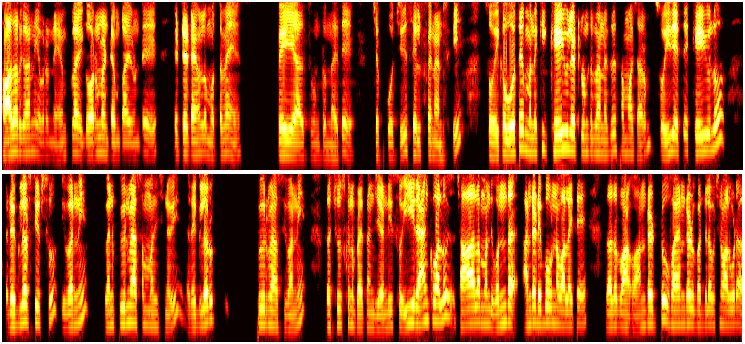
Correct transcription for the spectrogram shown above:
ఫాదర్ కానీ ఎవరైనా ఎంప్లాయీ గవర్నమెంట్ ఎంప్లాయీ ఉంటే ఎట్ ఏ టైంలో మొత్తమే పే చేయాల్సి ఉంటుంది అయితే చెప్పుకోవచ్చు. ఇది సెల్ఫ్ ఫైనాన్స్కి. సో ఇకపోతే మనకి కేయూలు ఎట్లుంటుంది అనేది సమాచారం. సో ఇది అయితే కేయూలో రెగ్యులర్ సీట్స్ ఇవన్నీ ఇవన్నీ ప్యూర్ మ్యాథ్స్ సంబంధించినవి. రెగ్యులర్ ప్యూర్ మ్యాథ్స్ ఇవన్నీ. సో, చూసుకునే ప్రయత్నం చేయండి. సో, ఈ ర్యాంక్ వాళ్ళు చాలా మంది వంద హండ్రెడ్ ఎబో ఉన్న వాళ్ళైతే దాదాపు 100-500 మధ్యలో వచ్చిన వాళ్ళు కూడా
